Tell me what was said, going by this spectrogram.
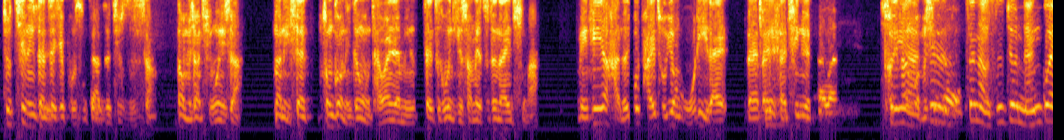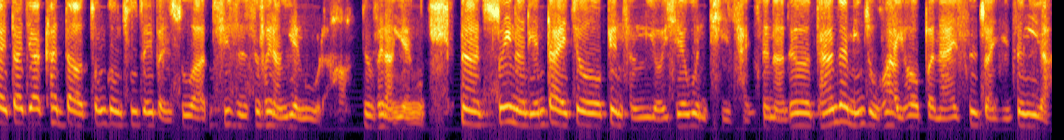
就建立在这些普世价值基础之上。那我们想请问一下，那你现在中共，你跟我们台湾人民在这个问题上面是站在一起吗？每天要喊着不排除用武力来来来来侵略台湾。所以啊，这个曾老师就难怪大家看到中共出这一本书啊，其实是非常厌恶了哈，就非常厌恶。那所以呢，连带就变成有一些问题产生了。这个台湾在民主化以后，本来是转型正义啊，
